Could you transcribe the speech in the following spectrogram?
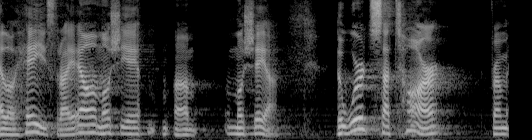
Elohei Israel Moshe, um. The word satar, from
